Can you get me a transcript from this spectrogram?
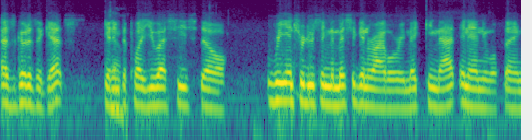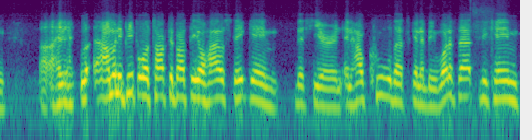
as good as it gets. Getting yeah. to play USC still, reintroducing the Michigan rivalry, making that an annual thing. Uh, how many people have talked about the Ohio State game this year and, and how cool that's going to be? What if that became,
